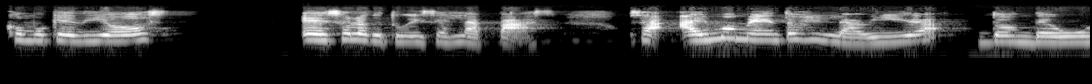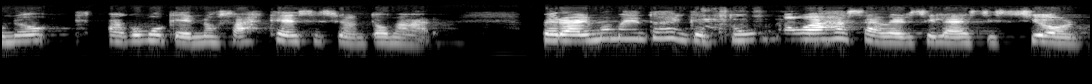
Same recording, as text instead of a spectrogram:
como que Dios, eso es lo que tú dices, la paz. O sea, hay momentos en la vida donde uno está como que no sabes qué decisión tomar, pero hay momentos en que tú no vas a saber si la decisión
